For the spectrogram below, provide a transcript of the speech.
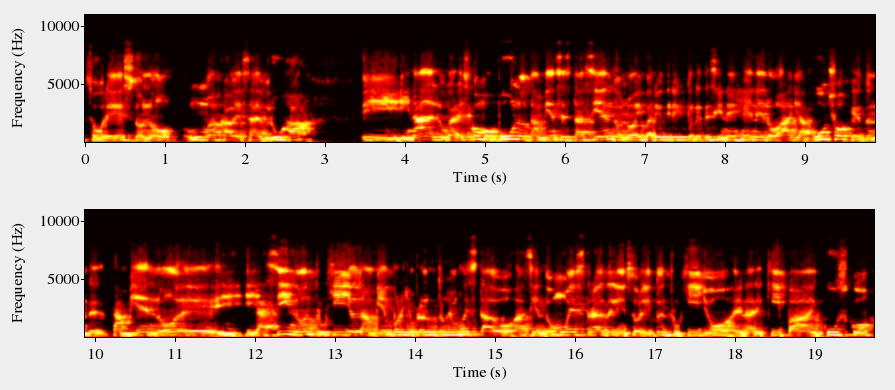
sobre esto, ¿no? Uma cabeza de bruja. Y, nada, en lugares como Puno también se está haciendo, ¿no? Hay varios directores de cine de género, Ayacucho, que es donde también, ¿no? Eh, y, y, así, ¿no? En Trujillo también, por ejemplo, nosotros hemos estado haciendo muestras del insólito en Trujillo, en Arequipa, en Cusco.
